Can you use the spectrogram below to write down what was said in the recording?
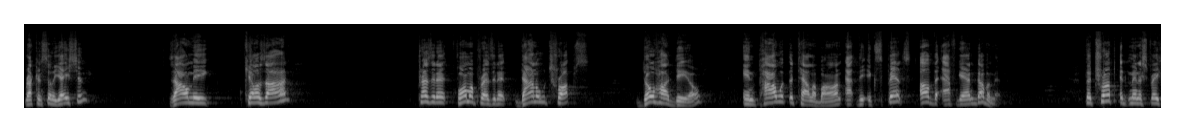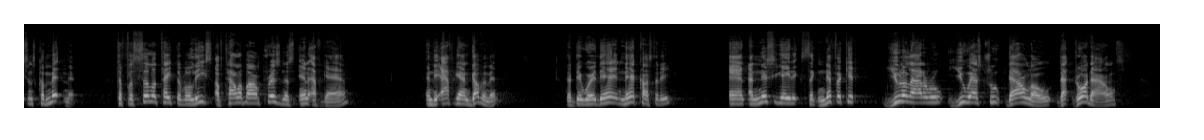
Reconciliation, Zalmay Khalilzad, President, former President Donald Trump's Doha deal empowered the Taliban at the expense of the Afghan government. The Trump administration's commitment to facilitate the release of Taliban prisoners in Afghan and the Afghan government, that they were there in their custody, and initiated significant unilateral U.S. troop download, that drawdowns,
